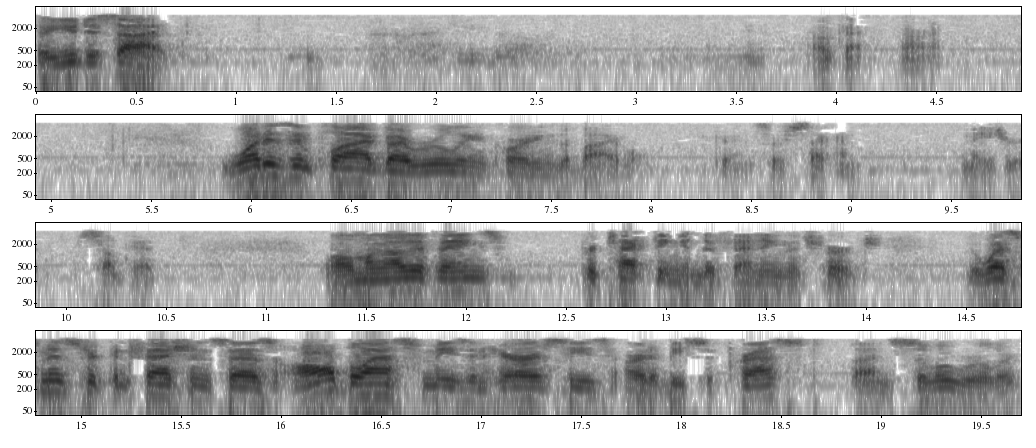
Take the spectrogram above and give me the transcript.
so you decide. Okay, all right. What is implied by ruling according to the Bible? Okay, our second major subhead. Well, among other things, protecting and defending the church. The Westminster Confession says all blasphemies and heresies are to be suppressed by the civil ruler,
